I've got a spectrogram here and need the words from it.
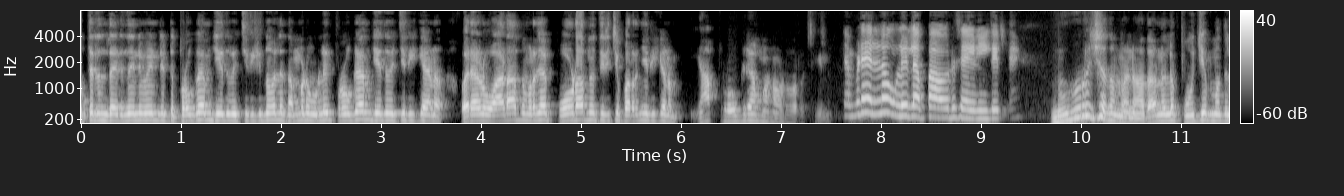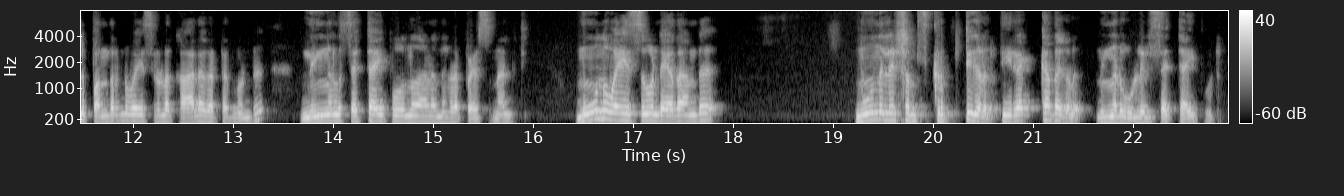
ഉത്തരം തരുന്നതിന് വേണ്ടിയിട്ട് പ്രോഗ്രാം ചെയ്ത് വെച്ചിരിക്കുന്ന പോലെ നമ്മുടെ ഉള്ളിൽ പ്രോഗ്രാം ചെയ്ത് വെച്ചിരിക്കുകയാണ്. ഒരാൾ വാടാന്ന് പറഞ്ഞാൽ പോടാന്ന് തിരിച്ച് പറഞ്ഞിരിക്കണം. ആ പ്രോഗ്രാമാണ് അവിടെ വർക്ക് ചെയ്യുന്നത്. നൂറ് ശതമാനം. അതാണല്ലോ പൂജ്യം മുതൽ പന്ത്രണ്ട് വയസ്സിലുള്ള കാലഘട്ടം കൊണ്ട് നിങ്ങൾ സെറ്റായി പോകുന്നതാണ് നിങ്ങളുടെ പേഴ്സണാലിറ്റി മൂന്ന് വയസ്സുകൊണ്ട് ഏതാണ്ട് മൂന്ന് ലക്ഷം സ്ക്രിപ്റ്റുകൾ തിരക്കഥകൾ നിങ്ങളുടെ ഉള്ളിൽ സെറ്റായി പോയിട്ടുണ്ട്.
